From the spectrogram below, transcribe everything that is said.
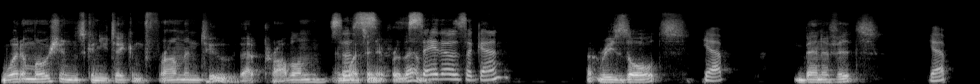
What emotions can you take them from and to that problem and so what's in it for them? Say those again. Results. Yep. Benefits. Yep.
